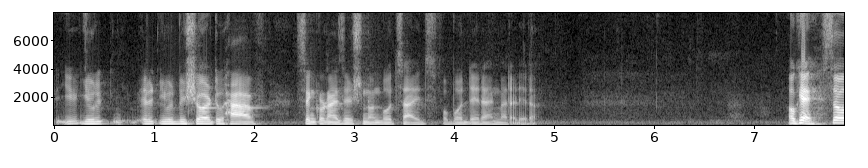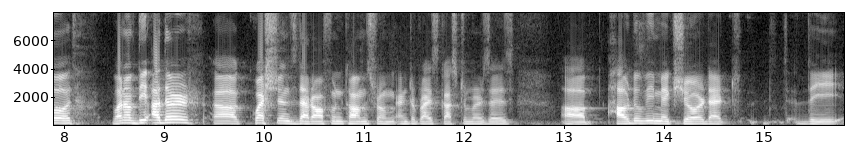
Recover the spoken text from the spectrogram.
you, you'll, you'll be sure to have synchronization on both sides for both data and metadata. Okay, so one of the other uh, questions that often comes from enterprise customers is, uh, how do we make sure that the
